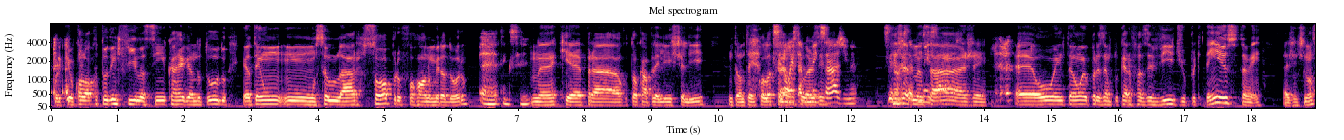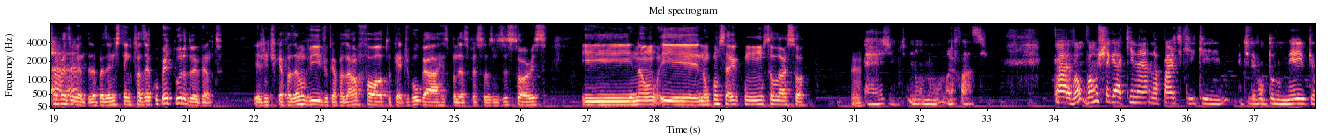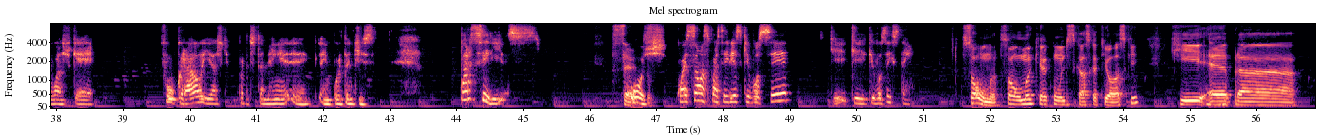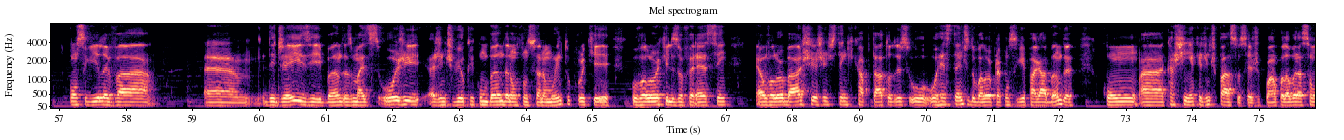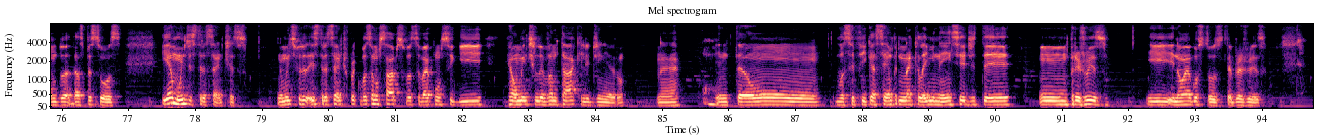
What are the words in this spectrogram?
Porque eu coloco tudo em fila, assim, carregando tudo. Eu tenho um, um celular só pro forró no Miradouro. É, tem que ser. Né, que é pra tocar a playlist ali. Então tem que colocar. Você não recebe mensagem, né? Você recebe mensagem. É, ou então eu, por exemplo, quero fazer vídeo, porque tem isso também. A gente não só faz evento, depois a gente tem que fazer a cobertura do evento. E a gente quer fazer um vídeo, quer fazer uma foto, quer divulgar, responder as pessoas nos stories. E não, e não consegue com um celular só. Né? É, gente, não, não, não é fácil. Cara, vamos, vamos chegar aqui na, na parte que, que a gente levantou no meio, que eu acho que é fulcral e acho que para ti também é, é, é importantíssimo. Parcerias. Certo. Hoje, quais são as parcerias que você que, que, que vocês têm? Só uma, só uma que é com o Descasca Quiosque, que é para conseguir levar é, DJs e bandas, mas hoje a gente viu que com banda não funciona muito porque o valor que eles oferecem é um valor baixo e a gente tem que captar todo o, o restante do valor para conseguir pagar a banda com a caixinha que a gente passa, ou seja, com a colaboração do, das pessoas. E é muito estressante isso. É muito estressante porque você não sabe se você vai conseguir realmente levantar aquele dinheiro, né? Então você fica sempre naquela iminência de ter um prejuízo e, e não é gostoso ter prejuízo.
